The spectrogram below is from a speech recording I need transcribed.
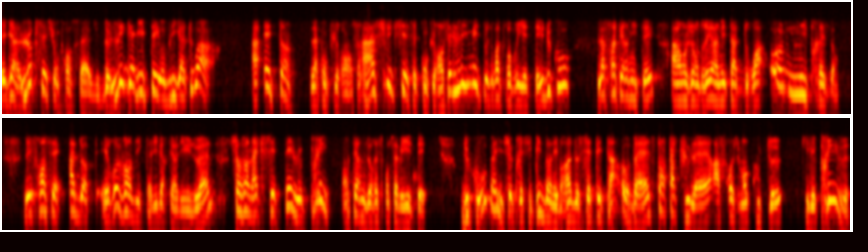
Eh bien, l'obsession française de l'égalité obligatoire a éteint la concurrence, a asphyxié cette concurrence, elle limite le droit de propriété. Et du coup, la fraternité a engendré un État de droit omniprésent. Les Français adoptent et revendiquent la liberté individuelle sans en accepter le prix en termes de responsabilité. Du coup, ben, ils se précipitent dans les bras de cet État obèse, tentaculaire, affreusement coûteux, qui les prive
